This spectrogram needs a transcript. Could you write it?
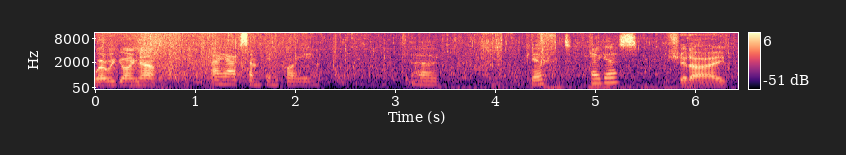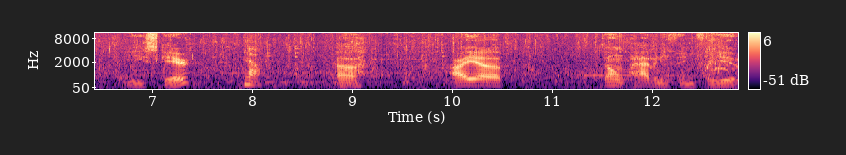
Where are we going now? I have something for you. A gift, I guess? Should I be scared? No. Uh, I, uh, don't have anything for you.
